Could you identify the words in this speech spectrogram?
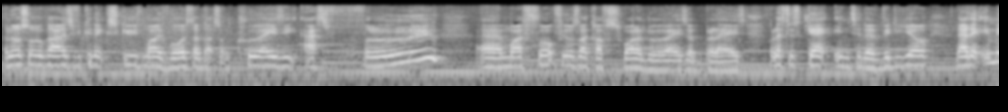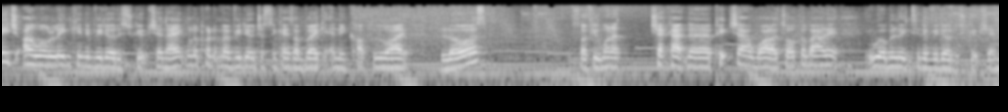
and also guys if you can excuse my voice i've got some crazy ass flu uh, my throat feels like I've swallowed a razor blade. But let's just get into the video. Now the image I will link in the video description. I ain't going to put it in my video just in case I break any copyright laws. So if you want to check out the picture while I talk about it, it will be linked in the video description.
